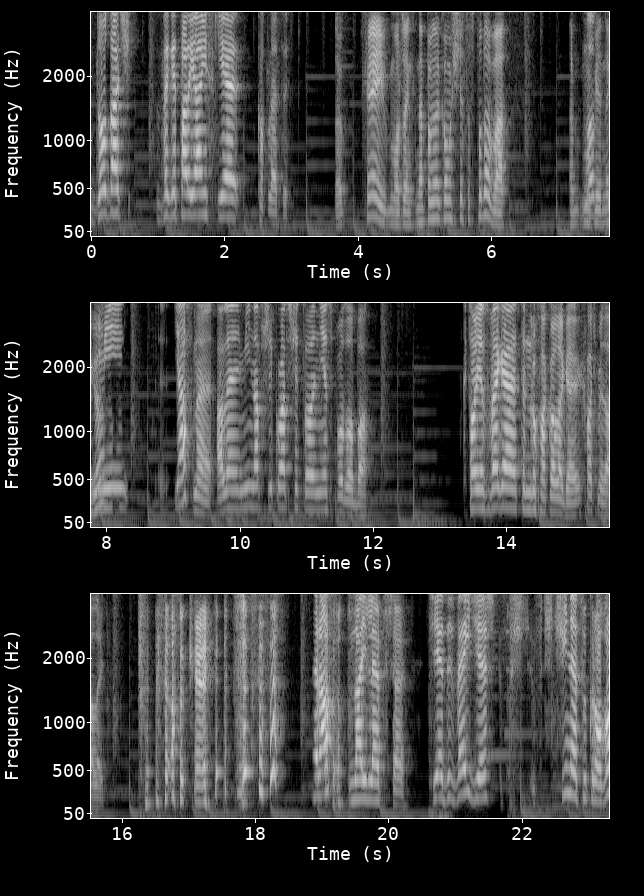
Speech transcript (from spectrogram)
dodać wegetariańskie kotlety. Okej, Mojang, na pewno komuś się to spodoba. A mogę jednego? No, Mi... Jasne, ale mi na przykład się to nie spodoba. Kto jest wege, ten rucha kolegę. Chodźmy dalej. Okej. Teraz najlepsze. Kiedy wejdziesz w, ś- w trzcinę cukrową,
